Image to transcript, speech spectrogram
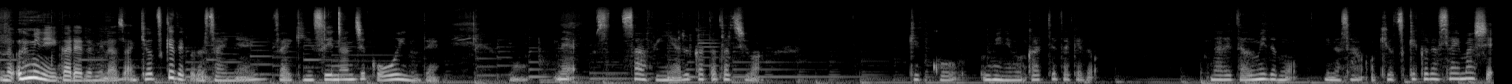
あの海に行かれる皆さん気をつけてくださいね。最近水難事故多いので、もうね、サーフィンやる方たちは結構海に向かってたけど、慣れた海でも皆さんお気をつけくださいまし。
